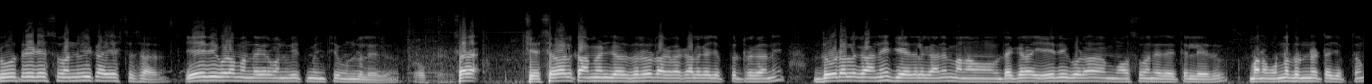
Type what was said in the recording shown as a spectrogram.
two three days one week highest sir. ఏది కూడా మన దగ్గర వన్ వీక్ మించి ఉండలేదు. సరే చేసేవాళ్ళు కామెంట్ చేస్తారు రకరకాలుగా చెప్తుంటారు కానీ దూడలు కానీ గేదెలు కానీ మనం దగ్గర ఏది కూడా మోసం అనేది అయితే లేదు. మనం ఉన్నది ఉన్నట్టే చెప్తాం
